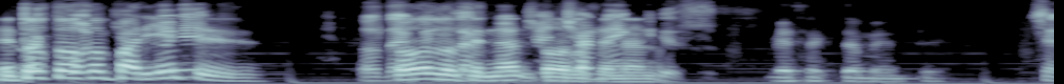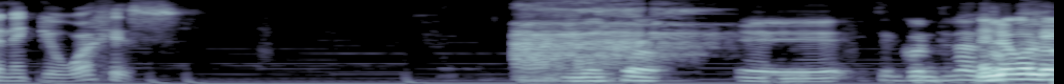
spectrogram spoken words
entonces todos son parientes. Todos los enanos. Todos los enanos. Exactamente. Chanequehuajes. Y de hecho, eh, Y luego lo...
